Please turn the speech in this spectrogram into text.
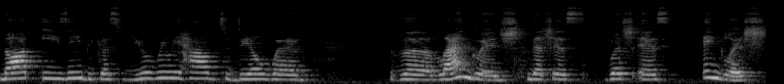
not easy because you really have to deal with the language that is which is English.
